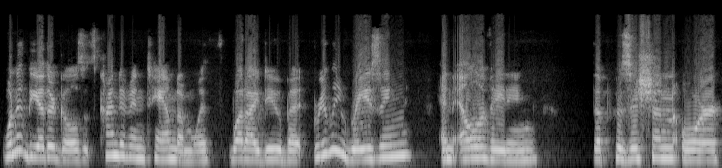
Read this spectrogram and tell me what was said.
one of the other goals, it's kind of in tandem with what I do, but really raising and elevating the position or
